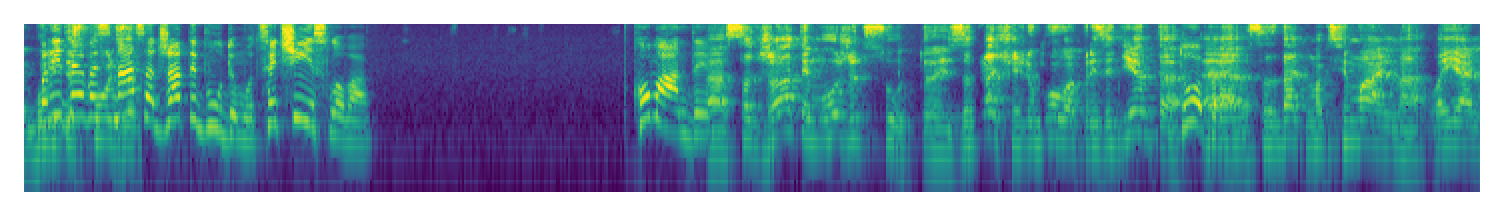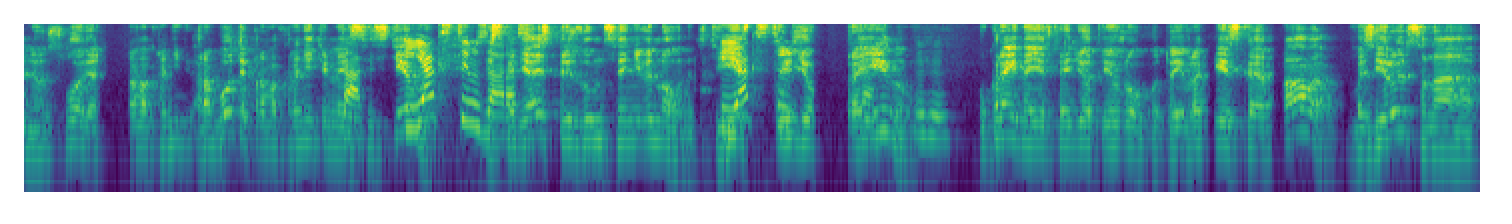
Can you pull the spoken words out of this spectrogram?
Украины будет прийде весна, использовать- саджати будемо. Це чиї слова? Команди. А, Саджаты может суд. То есть задача любого президента Добре. э, создать максимально лояльные условия правоохрани- работы правоохранительной Так, системы, і як з цим зараз? исходя из презумпции невиновности. И если як з цим- мы идем в Украину, Так, мгм. Украина, если идет в Европу, то европейское право базируется на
